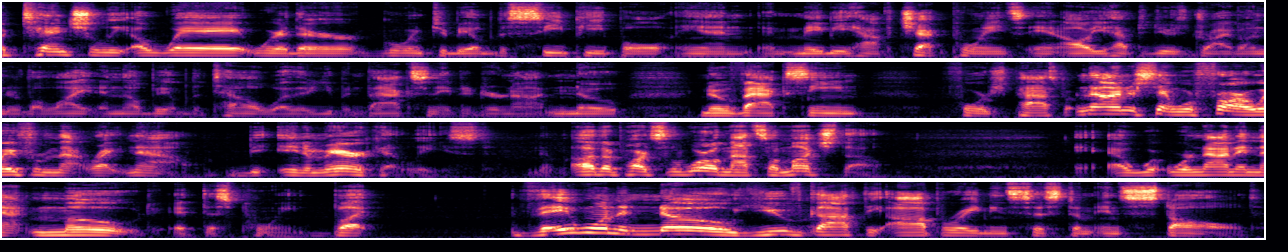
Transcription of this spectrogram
potentially a way where they're going to be able to see people and, and, maybe have checkpoints and all you have to do is drive under the light and they'll be able to tell whether you've been vaccinated or not. No no vaccine forged passport. Now i understand we're far away from that right now in america at least. Other parts of the world not so much though. Uh, we're not in that mode at this point, but they want to know you've got the operating system installed.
